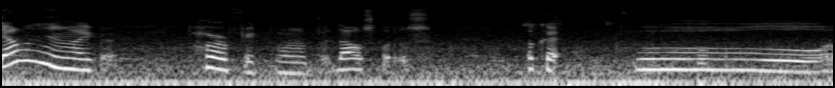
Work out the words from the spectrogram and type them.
That wasn't like a perfect one, but that was close. Okay. Ooh.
